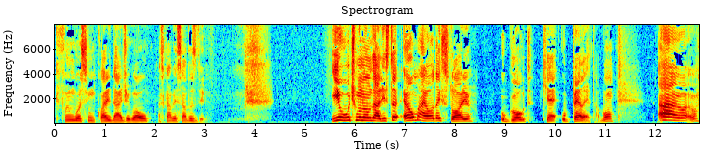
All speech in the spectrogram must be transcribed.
Que foi um gol assim, qualidade, igual as cabeçadas dele. E o último nome da lista é o maior da história, o Gold, que é o Pelé, tá bom? Ah, eu,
